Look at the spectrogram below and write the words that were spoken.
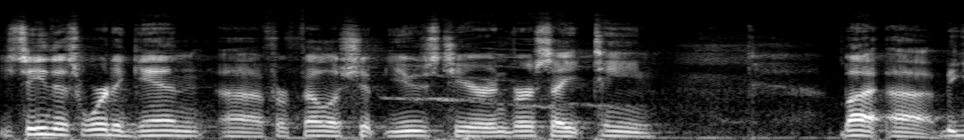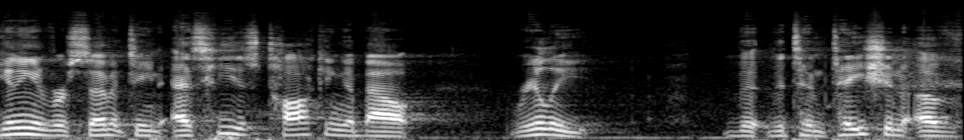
You see this word again uh, for fellowship used here in verse 18. But uh, beginning in verse 17, as he is talking about really the, the temptation of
